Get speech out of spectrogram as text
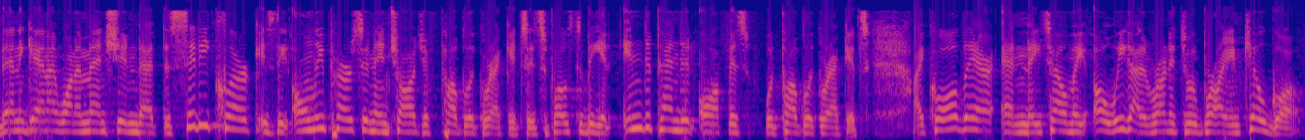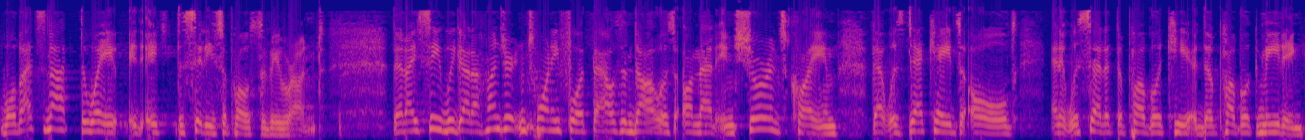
Then again, I want to mention that the city clerk is the only person in charge of public records. It's supposed to be an independent office with public records. I call there and they tell me, oh, we got to run it through Brian Kilgore. Well, that's not the way it, it, the city's supposed to be run. Then I see we got $124,000 on that insurance claim that was decades old, and it was said at the public here, the public meeting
